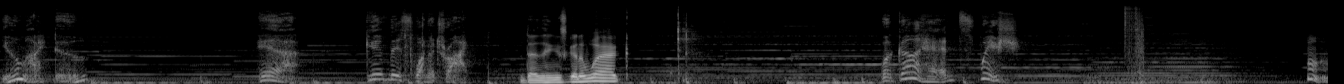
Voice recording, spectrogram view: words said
You might do. Here, give this one a try. Don't think it's gonna work. Well, go ahead, swish. Hmm,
